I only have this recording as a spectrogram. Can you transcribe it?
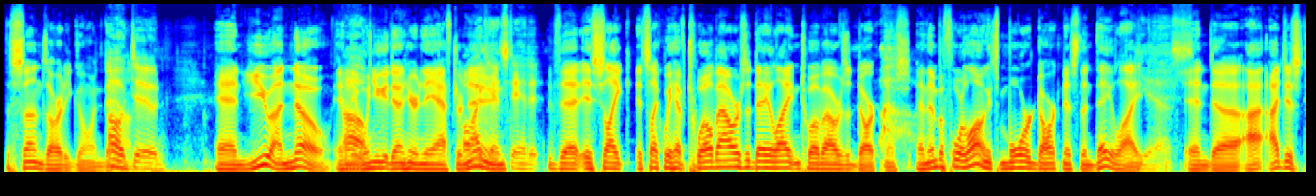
the sun's already going down. Oh, dude. And you, I know, and Oh. when you get down here in the afternoon, Oh, I can't stand it. That it's like it's like we have twelve hours of daylight and twelve hours of darkness, and then before long, it's more darkness than daylight. Yes. And uh, I, I just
